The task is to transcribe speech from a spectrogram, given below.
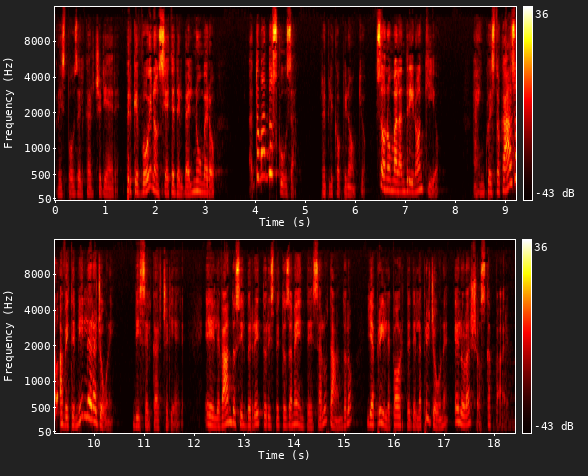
rispose il carceriere, perché voi non siete del bel numero. Domando scusa, replicò Pinocchio. Sono un malandrino anch'io. Ah, in questo caso avete mille ragioni, disse il carceriere e, levandosi il berretto rispettosamente e salutandolo, gli aprì le porte della prigione e lo lasciò scappare.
